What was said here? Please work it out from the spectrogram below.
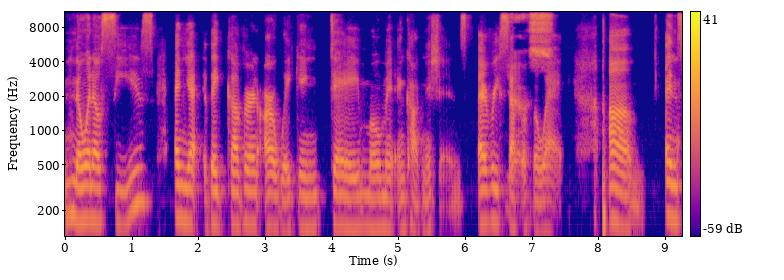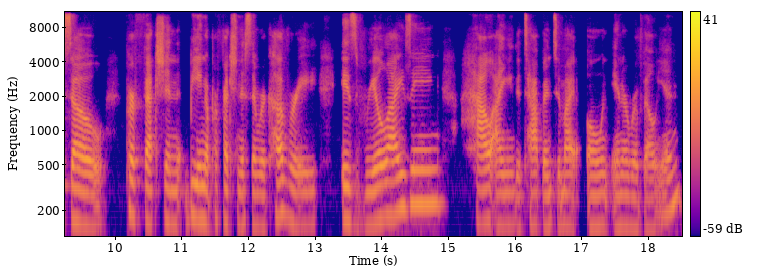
no one else sees, and yet they govern our waking day, moment, and cognitions every step yes. of the way. Um, and so perfection, being a perfectionist in recovery is realizing how I need to tap into my own inner rebellion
